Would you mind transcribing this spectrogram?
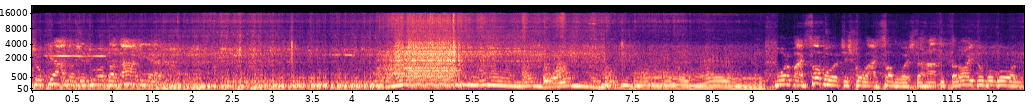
Csuk János és Lorda Dániel. Borbály Szabolcs és Kovács Szabolcs, tehát itt a rajdobogón.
